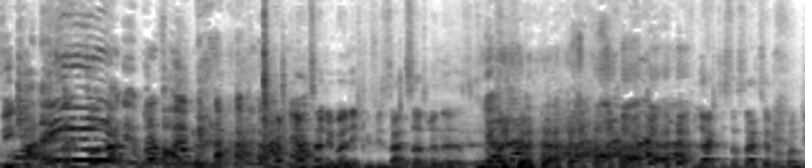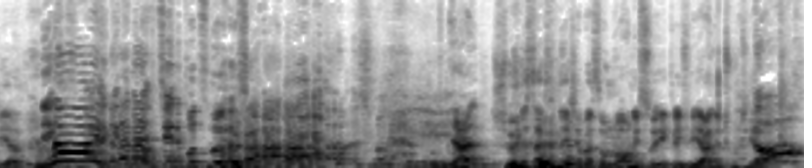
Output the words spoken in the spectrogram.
Wie kann er es denn so lange im Mund behalten? Ich habe die ganze Zeit überlegt, wie viel Salz da drin ist. Vielleicht ist das Salz ja nur von dir. Nächstes Mal geht immer noch Zähne putzen. Ja, schön ist das nicht, aber es ist nur auch nicht so eklig wie alle Tutiere. Doch!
